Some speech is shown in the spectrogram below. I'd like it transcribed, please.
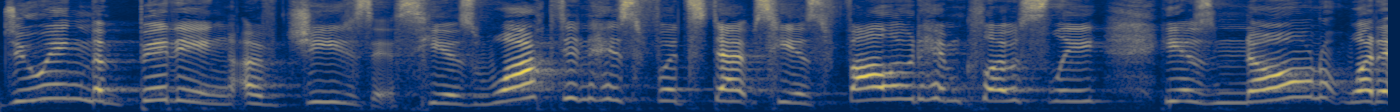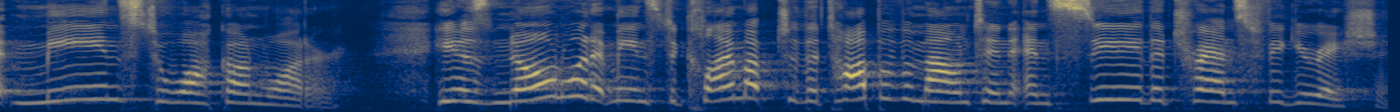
doing the bidding of Jesus. He has walked in his footsteps, he has followed him closely, he has known what it means to walk on water. He has known what it means to climb up to the top of a mountain and see the transfiguration.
